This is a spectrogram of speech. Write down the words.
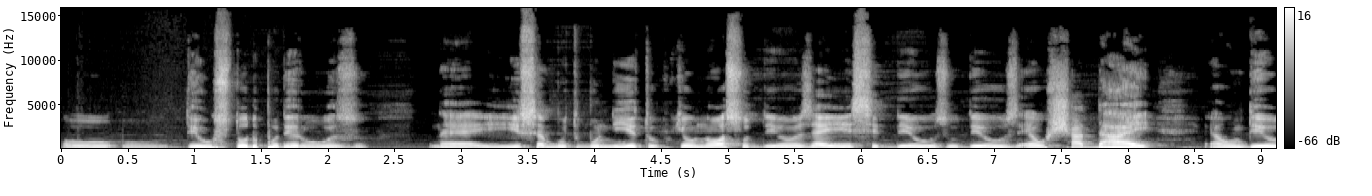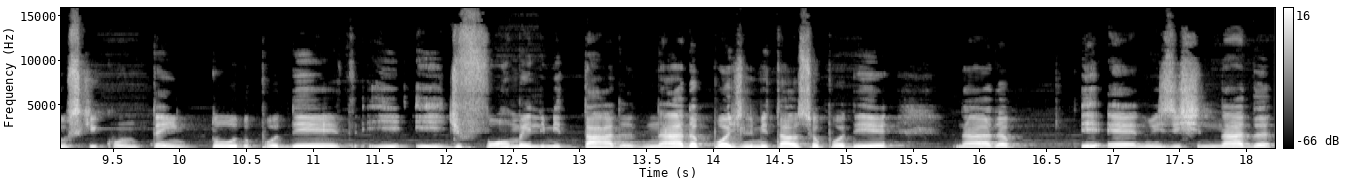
ou o Deus Todo-Poderoso. Né? E isso é muito bonito, porque o nosso Deus é esse Deus, o Deus é o Shaddai. É um Deus que contém todo o poder e, e de forma ilimitada. Nada pode limitar o seu poder, nada é, é, não existe nada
